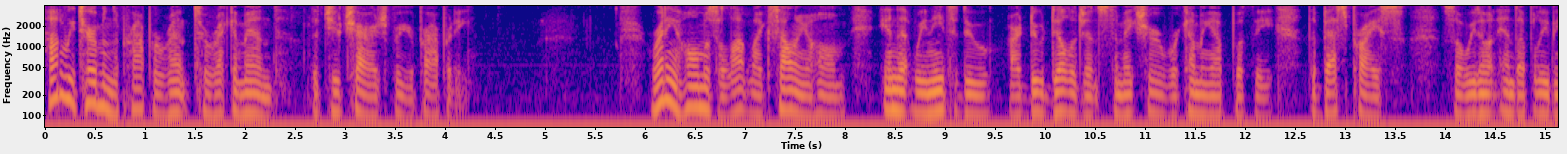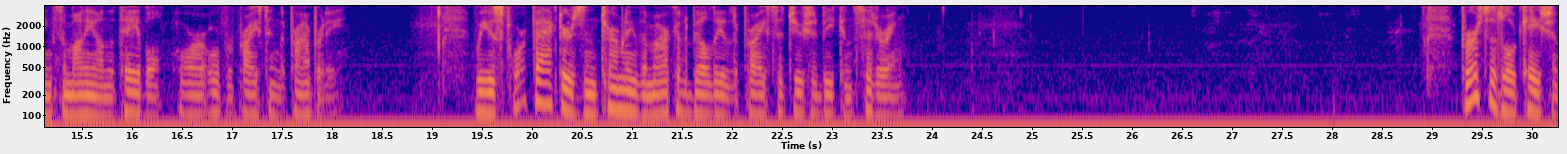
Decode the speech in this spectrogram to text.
How do we determine the proper rent to recommend that you charge for your property? Renting a home is a lot like selling a home in that we need to do our due diligence to make sure we're coming up with the, the best price so we don't end up leaving some money on the table or overpricing the property. We use four factors in determining the marketability of the price that you should be considering. First is location.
